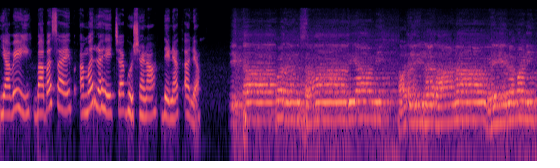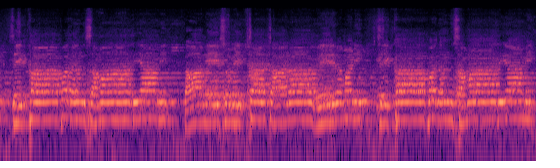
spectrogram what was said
यावेळी बाबासाहेब अमर रहेच्या घोषणा देण्यात आल्या. सिक्खापदं समादयामि अदिन्नदाना वेरमणि. सिक्खापदं समादयामि कामेषु मिच्छाचारा वेरमणि. सिक्खापदं समादयामि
